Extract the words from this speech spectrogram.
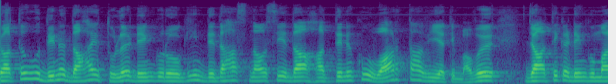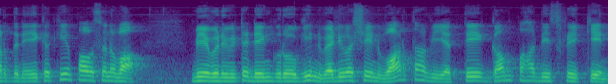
ගත වූ දින 10 තුල ඩෙංගු රෝගීන් 2917 දෙනෙකු වාර්තා වී ඇති බව ජාතික ඩෙංගු මර්ධන ඒකකය පවසනවා. මේ වන විට ඩෙංගු රෝගීන් වැඩි වශයෙන් වාර්තා වී ඇත්තේ ගම්පහ දිස්ත්‍රික්කයෙන්.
